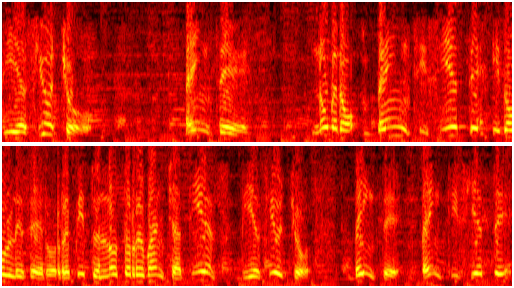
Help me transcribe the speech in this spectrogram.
18, 20, número 27 y doble cero. Repito, en Loto Revancha 10, 18, 20, 27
